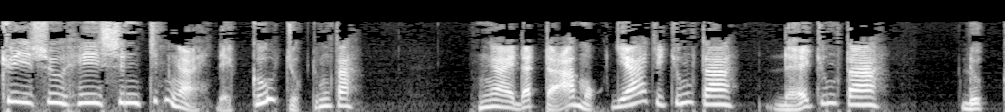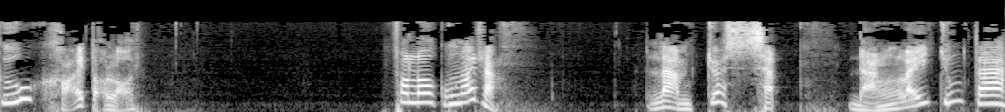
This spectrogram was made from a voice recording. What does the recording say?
Chúa Giêsu hy sinh chính Ngài để cứu chuộc chúng ta. Ngài đã trả một giá cho chúng ta để chúng ta được cứu khỏi tội lỗi. Phaolô cũng nói rằng, làm cho sạch đặng lấy chúng ta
